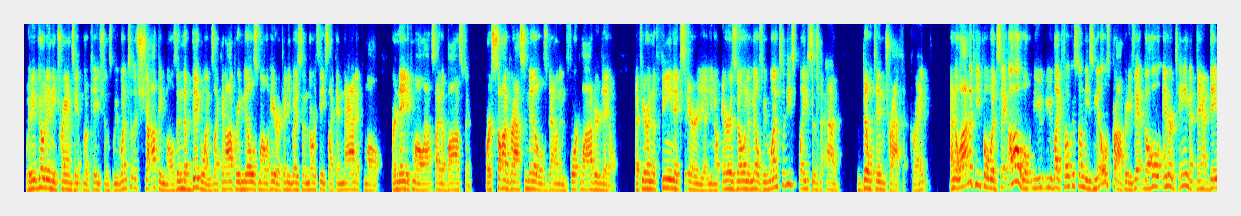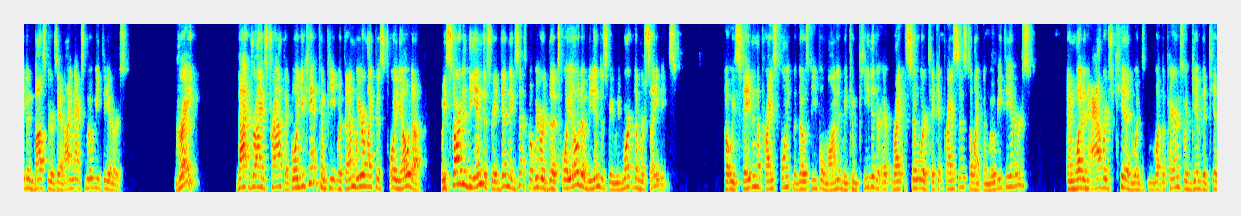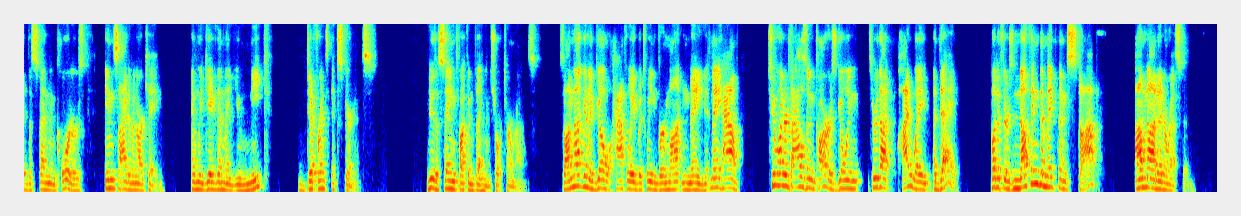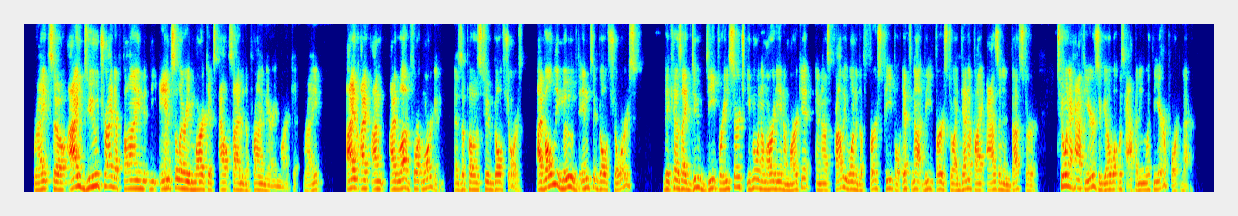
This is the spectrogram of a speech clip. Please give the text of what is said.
We didn't go to any transient locations. We went to the shopping malls and the big ones, like an Opry Mills Mall here, if anybody's in the Northeast, like a Natick Mall or Natick Mall outside of Boston, or Sawgrass Mills down in Fort Lauderdale. If you're in the Phoenix area, you know, Arizona Mills, we went to these places that have built in traffic, right? And a lot of people would say, oh, well, you, you like focused on these Mills properties. They had the whole entertainment. They have Dave and Buster's, they have IMAX movie theaters. Great. That drives traffic. Well, you can't compete with them. We were like this Toyota. We started the industry. It didn't exist, but we were the Toyota of the industry. We weren't the Mercedes. But we stayed in the price point that those people wanted. We competed at right similar ticket prices to like the movie theaters and what an average kid would what the parents would give the kid to spend in quarters inside of an arcade. And we gave them a unique different experience. Do the same fucking thing in short-term rentals. So i'm not going to go halfway between vermont and maine. It may have 200000 cars going through that highway a day. But if there's nothing to make them stop i'm not interested right? So I do try to find the ancillary markets outside of the primary market, right? I, I I'm I love Fort Morgan as opposed to Gulf Shores. I've only moved into Gulf Shores because I do deep research, even when I'm already in a market. And I was probably one of the first people, if not the first, to identify as an investor two and a half years ago what was happening with the airport there.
